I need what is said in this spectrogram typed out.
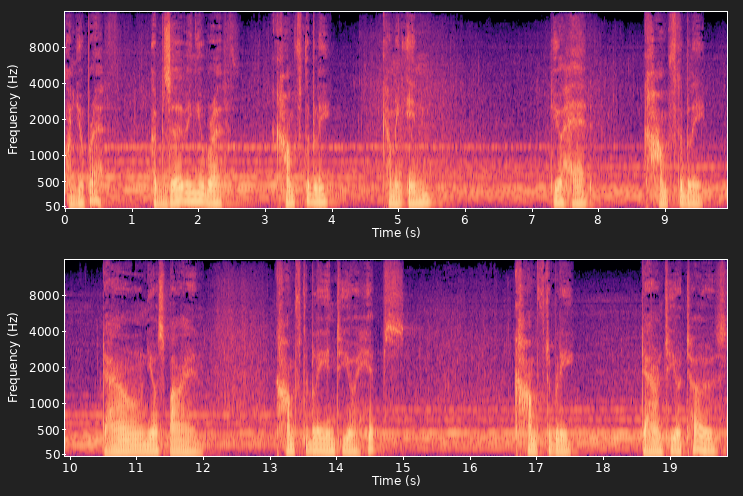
on your breath, observing your breath comfortably coming in your head, comfortably down your spine comfortably into your hips, comfortably down to your toes,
